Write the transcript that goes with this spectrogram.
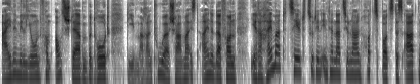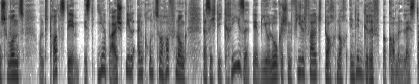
eine Million vom Aussterben bedroht. Die Marantua-Schama ist eine davon. Ihre Heimat zählt zu den internationalen Hotspots des Artenschwunds. Und trotzdem ist ihr Beispiel ein Grund zur Hoffnung, dass sich die Krise der biologischen Vielfalt doch noch in den Griff bekommen lässt.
